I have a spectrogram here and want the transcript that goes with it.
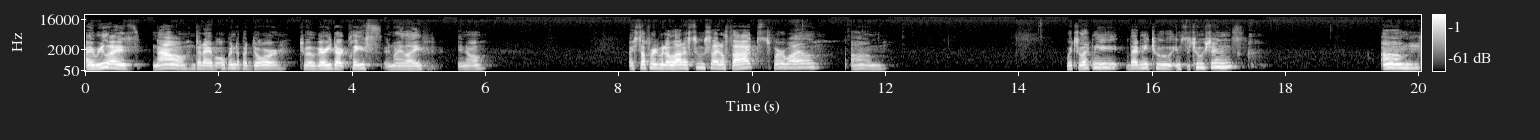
I realize now that I've opened up a door to a very dark place in my life, you know. I suffered with a lot of suicidal thoughts for a while, um, which led me, led me to institutions. Um,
